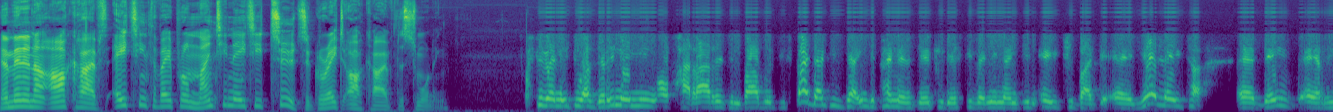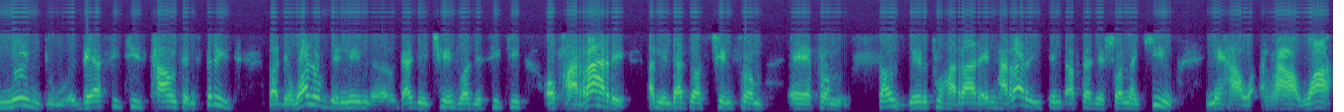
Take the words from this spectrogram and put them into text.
And then in our archives, 18th of April 1982, it's a great archive this morning. Stephen, it was the renaming of Harare, Zimbabwe, despite that it's their Independence Day today, Stephen, in 1980. But a year later, uh, they uh, renamed their cities, towns, and streets. But the one of the name uh, that they changed was the city of Harare. I mean, that was changed from uh, from Salisbury to Harare, and Harare is named after the Shona king Neharawa.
